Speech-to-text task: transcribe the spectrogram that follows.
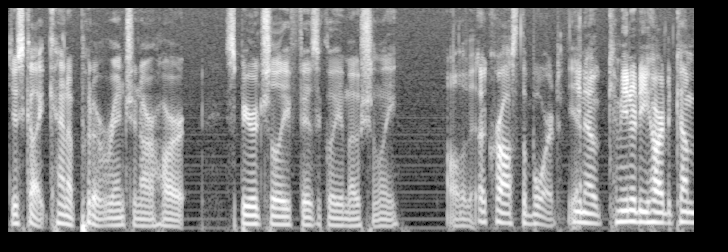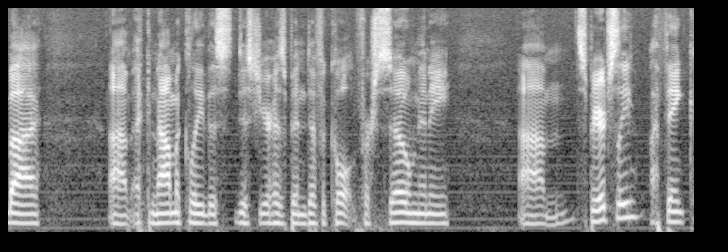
just like kind of put a wrench in our heart spiritually, physically, emotionally, all of it across the board. Yeah. You know, community hard to come by. Um, economically, this this year has been difficult for so many. Um, spiritually, I think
